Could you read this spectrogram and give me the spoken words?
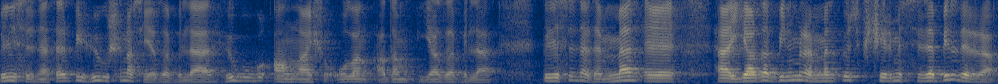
bilirsiniz nətər bir hüquqşünas yaza bilər, hüququ anlayışı olan adam yaza bilər. Bilirsiniz nətər mən e, hə yaza bilmirəm, mən öz fikrimi sizə bildirirəm.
